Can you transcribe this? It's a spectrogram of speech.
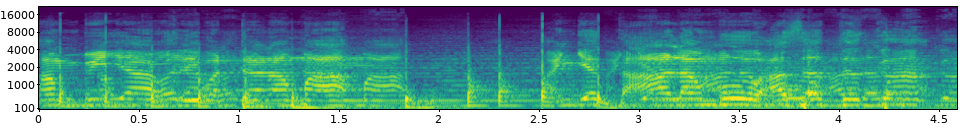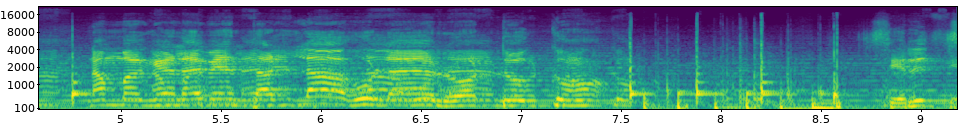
அம்பியா வழிபட்டனமா பங்க தாளம்பூ வாசத்துக்கும் நம்ம கிழவன் தள்ளாகுல ரோட்டுக்கும். சிரிச்ச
